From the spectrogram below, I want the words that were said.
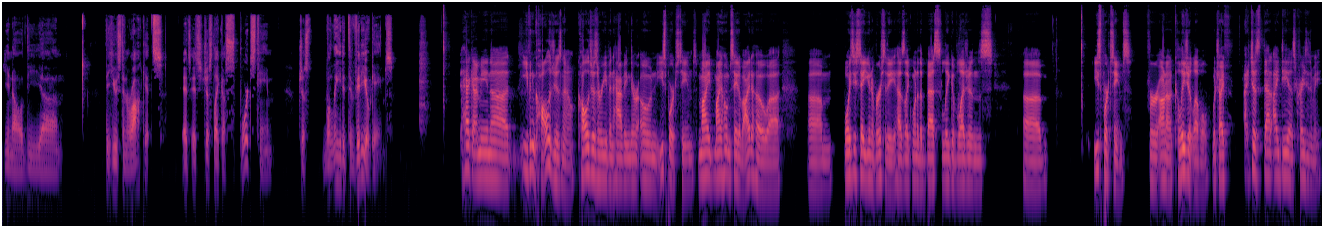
you know, the uh, the Houston Rockets. It's it's just like a sports team just related to video games. heck, I mean, uh, even colleges now. Colleges are even having their own esports teams. My my home state of Idaho, uh, um, Boise State University has like one of the best League of Legends uh, esports teams for on a collegiate level, which I I just that idea is crazy to me.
